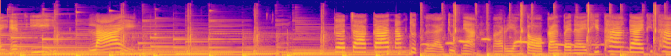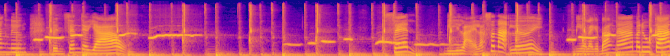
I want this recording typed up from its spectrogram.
I N E ลายเกิดจากการนำจุดหลาย ๆ จุดเนี่ย มาเรียงต่อกันไปในทิศทางใดทิศทางหนึ่งเป็นเส้นยาวๆ เส้นมีหลายลักษณะเลย มีอะไรกันบ้างนะ มาดูกัน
